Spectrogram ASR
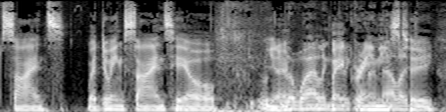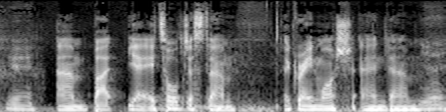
science. We're doing science here, or you know, the we're greenies too. yeah. Um, but yeah, it's all just um, a greenwash, and um, Yeah.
